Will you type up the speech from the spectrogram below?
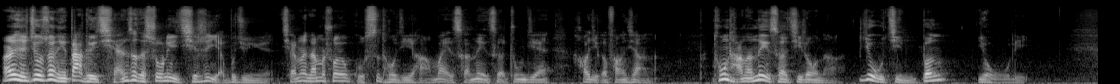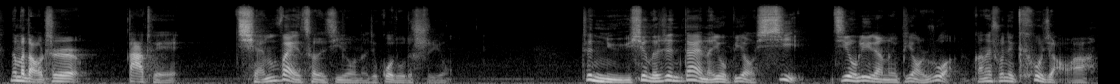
而且，就算你大腿前侧的受力其实也不均匀。前面咱们说有股四头肌哈，外侧、内侧、中间好几个方向呢。通常呢，内侧肌肉呢又紧绷又无力，那么导致大腿前外侧的肌肉呢就过度的使用。这女性的韧带呢又比较细，肌肉力量呢比较弱。刚才说那 Q 角啊，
